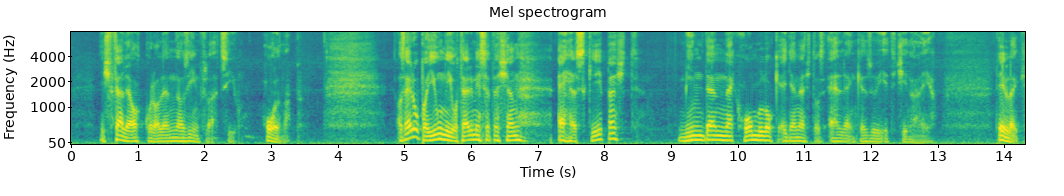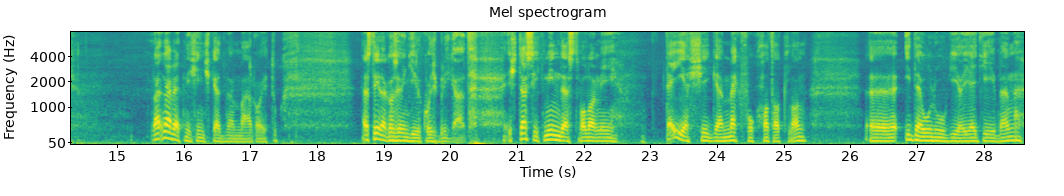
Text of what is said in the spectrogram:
és fele akkora lenne az infláció. Holnap. Az Európai Unió természetesen ehhez képest mindennek homlok egyenest az ellenkezőjét csinálja. Tényleg, nevetni sincs kedvem már rajtuk. Ez tényleg az öngyilkos brigád. És teszik mindezt valami teljességgel megfoghatatlan ideológia jegyében,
